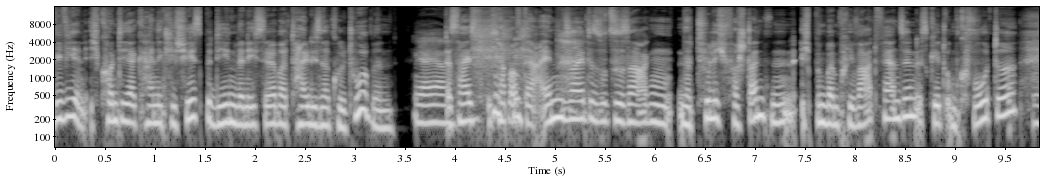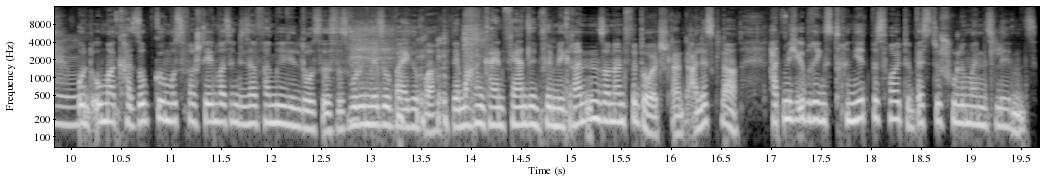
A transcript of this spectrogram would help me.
Vivian, ich konnte ja keine Klischees bedienen, wenn ich selber Teil dieser Kultur bin. Ja, ja. Das heißt, ich habe auf der einen Seite sozusagen natürlich verstanden, ich bin beim Privatfernsehen, es geht um Quote mhm. und Oma Kasubke muss verstehen, was in dieser Familie los ist. Das wurde mir so beigebracht. Wir machen kein Fernsehen für Migranten, sondern für Deutschland. Alles klar. Hat mich übrigens trainiert bis heute. Beste Schule meines Lebens.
